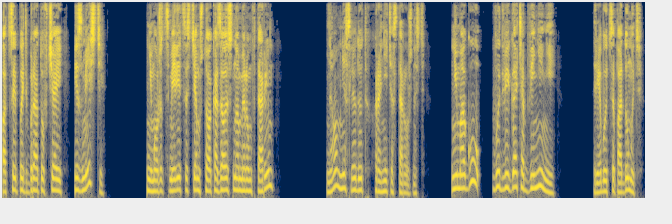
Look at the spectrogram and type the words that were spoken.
Подсыпать брату в чай из мести? Не может смириться с тем, что оказалось номером вторым? Но мне следует хранить осторожность. Не могу выдвигать обвинений. Требуется подумать.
